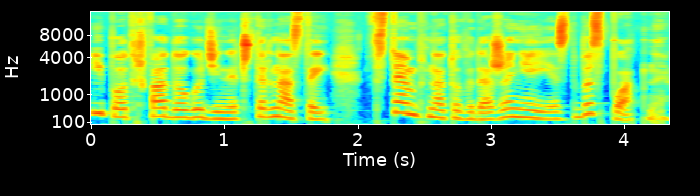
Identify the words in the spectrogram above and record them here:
i potrwa do godziny 14. Wstęp na to wydarzenie jest bezpłatny.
